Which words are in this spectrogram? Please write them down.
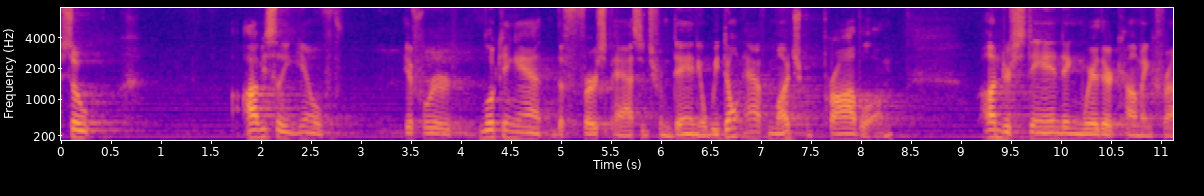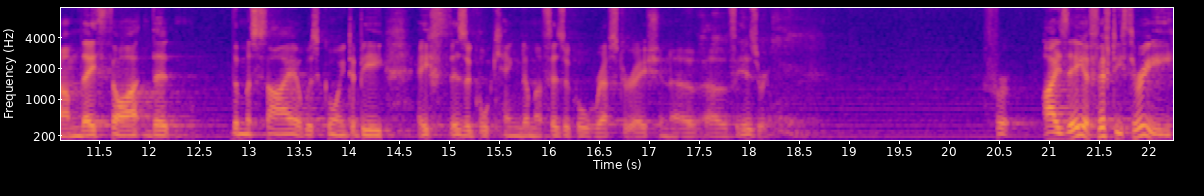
So, obviously, you know, if we're looking at the first passage from Daniel, we don't have much problem understanding where they're coming from. They thought that the Messiah was going to be a physical kingdom, a physical restoration of, of Israel. For Isaiah 53,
